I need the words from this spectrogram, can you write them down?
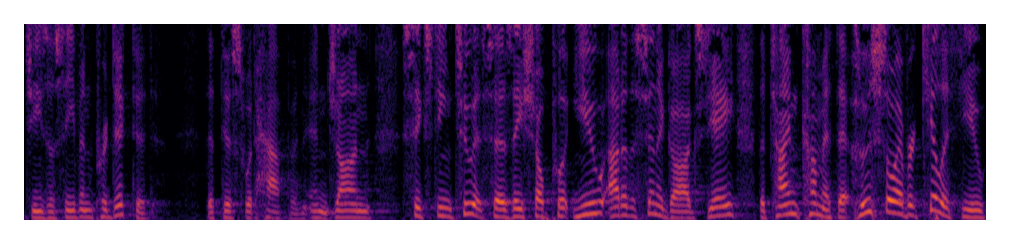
Jesus even predicted that this would happen. In John 16, 2, it says, They shall put you out of the synagogues. Yea, the time cometh that whosoever killeth you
